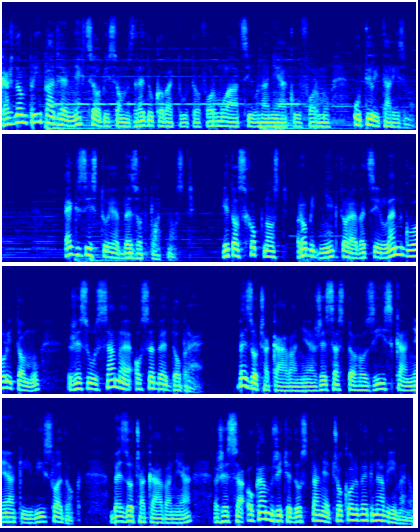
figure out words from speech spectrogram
Každom prípade nechcel by som zredukovať túto formuláciu na nejakú formu utilitarizmu. Existuje bezodplatnosť. Je to schopnosť robiť niektoré veci len kvôli tomu, že sú samé o sebe dobré. Bez očakávania, že sa z toho získa nejaký výsledok. Bez očakávania, že sa okamžite dostane čokoľvek na výmenu.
